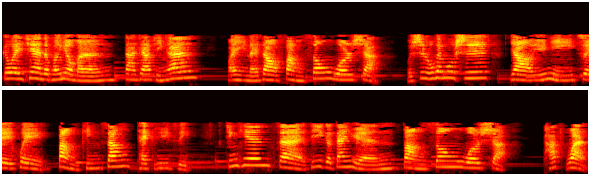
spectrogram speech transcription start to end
各位亲爱的朋友们，大家平安，欢迎来到放松 Workshop，我是如慧牧师。要与你最会放轻松，Take easy。今天在第一个单元放松 Workshop Part One，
